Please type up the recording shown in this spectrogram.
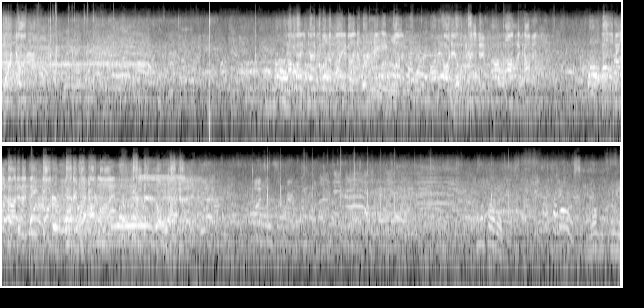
More glitter. Otherwise tackled on the play by number 81, the Ball will be spotted at the 41-yard line. First down, I want the team.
